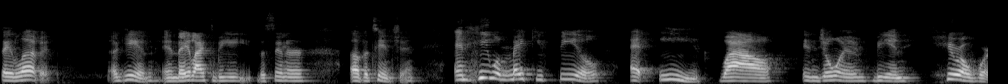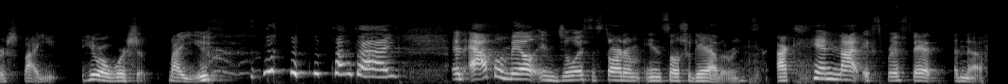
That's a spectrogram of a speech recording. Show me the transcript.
They love it. Again, and they like to be the center of attention. And he will make you feel at ease while enjoying being hero worshipped by you. Hero worship by you. Tongue tied. An alpha male enjoys the stardom in social gatherings. I cannot express that enough.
